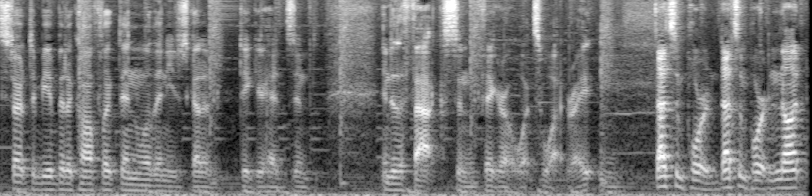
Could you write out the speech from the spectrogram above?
start to be a bit of conflict, then well, then you just got to dig your heads in, into the facts and figure out what's what, right? And That's important. That's important. Not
